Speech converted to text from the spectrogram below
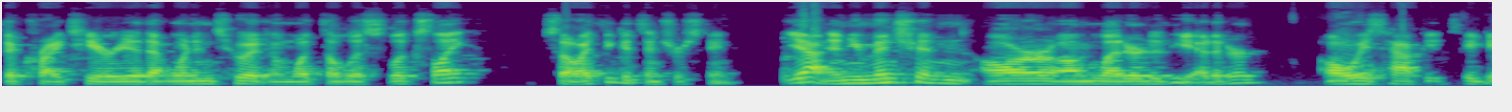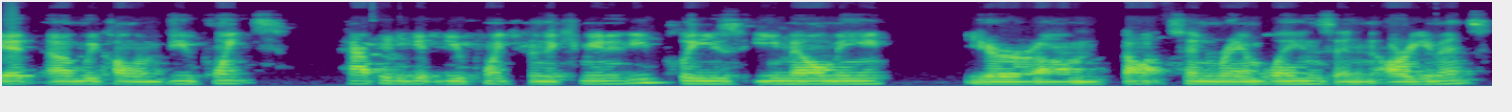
the criteria that went into it and what the list looks like. So I think it's interesting. Yeah, and you mentioned our um, letter to the editor. Always happy to get um, we call them viewpoints. Happy to get viewpoints from the community. Please email me your um, thoughts and ramblings and arguments,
